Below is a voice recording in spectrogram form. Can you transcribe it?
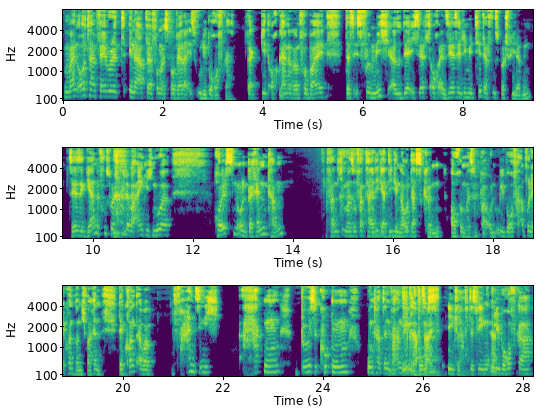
Mein Alltime favorite in der Abwehr vom SV Werder ist Uli Borowka da geht auch keiner dran vorbei. Das ist für mich, also der ich selbst auch ein sehr, sehr limitierter Fußballspieler bin. Sehr, sehr gerne Fußballspieler, aber eigentlich nur holzen und rennen kann. Fand ich immer so Verteidiger, die genau das können, auch immer super. Und Uli Boroffa, obwohl der konnte noch nicht mal rennen, der konnte aber wahnsinnig hacken, böse gucken und hat den wahnsinnigen Ekelhaft Bums. Sein. Ekelhaft. Deswegen ja. Uli Borowka,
